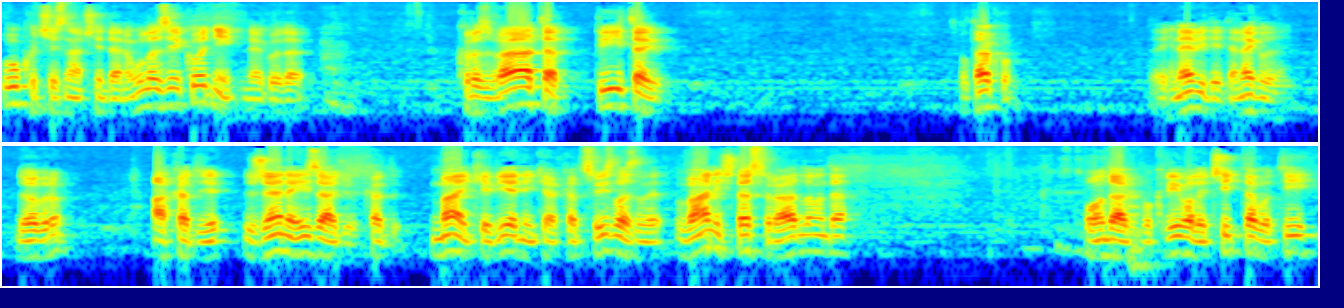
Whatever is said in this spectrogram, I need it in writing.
u kući znači da ne ulaze kod njih nego da kroz vrata pitaju Jel tako? Da ih ne vidi, da ne gledaju. Dobro. A kad je žene izađu, kad majke vjernika, kad su izlazile vani, šta su radile onda? Onda bi pokrivale čitavo ti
